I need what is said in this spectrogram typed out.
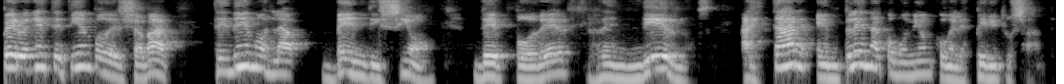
Pero en este tiempo del Shabbat, tenemos la bendición de poder rendirnos a estar en plena comunión con el Espíritu Santo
